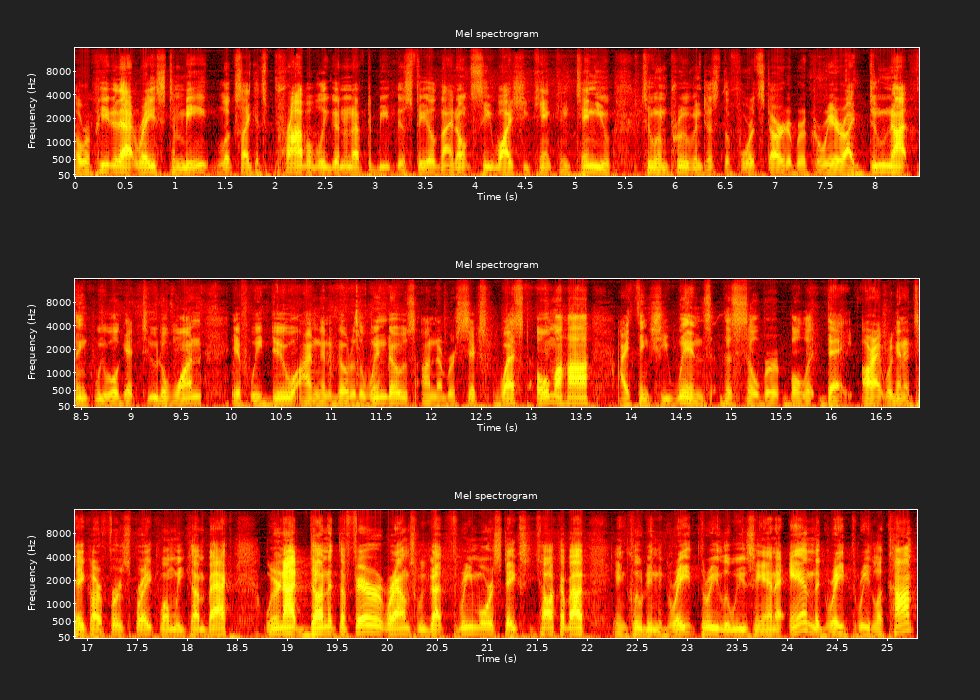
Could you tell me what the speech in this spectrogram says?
A repeat of that race to me looks like it's probably good enough to beat this field, and I don't see why she can't continue to improve in just the fourth start of her career. I do not think we will get two to one. If we do, I'm going to go to the windows on number six, West Omaha. I think she wins the Silverbulletday. All right, we're going to take our first break. When we come back, we're not done at the fairgrounds. We've got three more stakes to talk about, including the Grade 3 Louisiana and the Grade 3 Lecomte.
